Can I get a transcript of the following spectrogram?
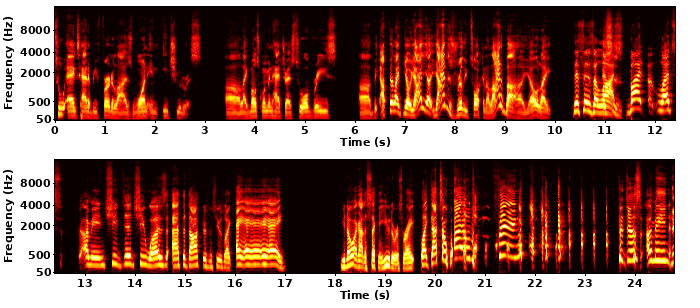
two eggs had to be fertilized, one in each uterus. Uh, like most women, Hatcher has two ovaries. Uh, the, I feel like yo, y'all, y'all, y'all just really talking a lot about her, yo. Like, This is a lot. is- but uh, let's I mean, she did she was at the doctor's and she was like, "Hey, hey, hey, hey, hey. You know I got a second uterus, right?" Like that's a wild thing. to just I mean, Yeah.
